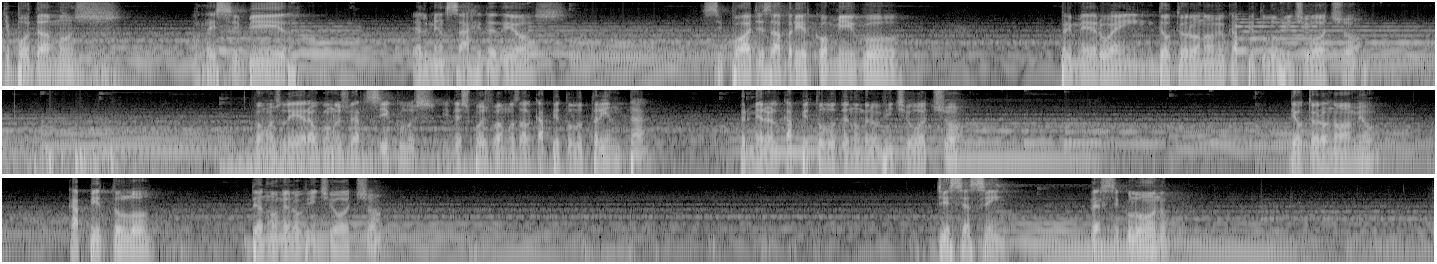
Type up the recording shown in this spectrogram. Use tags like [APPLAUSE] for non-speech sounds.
que podamos receber a mensagem de Deus. Se podes abrir comigo primeiro em Deuteronômio capítulo 28. Vamos ler alguns versículos e depois vamos ao capítulo 30. Primeiro o capítulo de número 28. Deuteronômio, capítulo de número 28. Disse assim, versículo 1:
